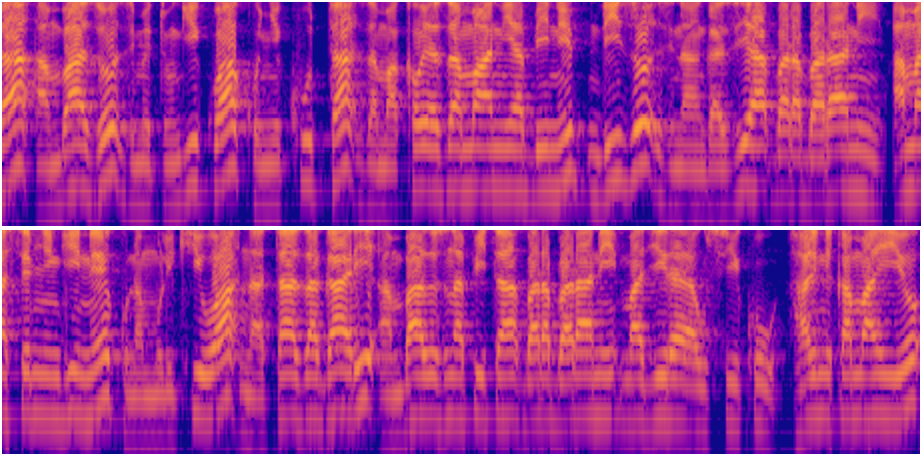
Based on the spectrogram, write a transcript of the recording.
Taa ambazo zimetungikwa kwenye kuta za makao ya zamani ya Binib ndizo zinaangazia barabarani. Ama sehemu nyingine kunamulikiwa na taa za gari ambazo zinapita barabarani majira ya usiku. Hali ni kama hiyo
